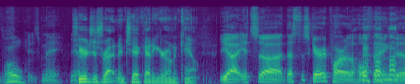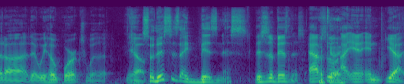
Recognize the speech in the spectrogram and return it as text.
Whoa. It's me. So you're just writing a check out of your own account. Yeah, it's uh that's the scary part of the whole thing that uh that we hope works with it. Yeah. So this is a business. this is a business. Absolutely. Okay. I, and, and yeah,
